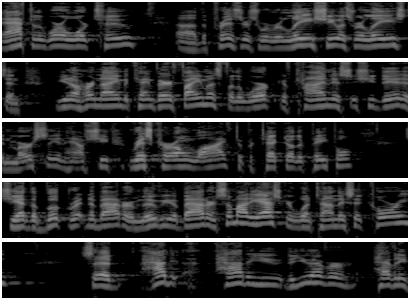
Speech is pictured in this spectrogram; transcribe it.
Now, after the World War II, uh, the prisoners were released. She was released, and you know, her name became very famous for the work of kindness that she did and mercy and how she risked her own life to protect other people. She had the book written about her, a movie about her, and somebody asked her one time, they said, "Corrie, said, how do, how do you, do you ever have any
